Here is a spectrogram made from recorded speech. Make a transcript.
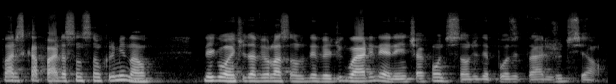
para escapar da sanção criminal, decorrente da violação do dever de guarda inerente à condição de depositário judicial.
